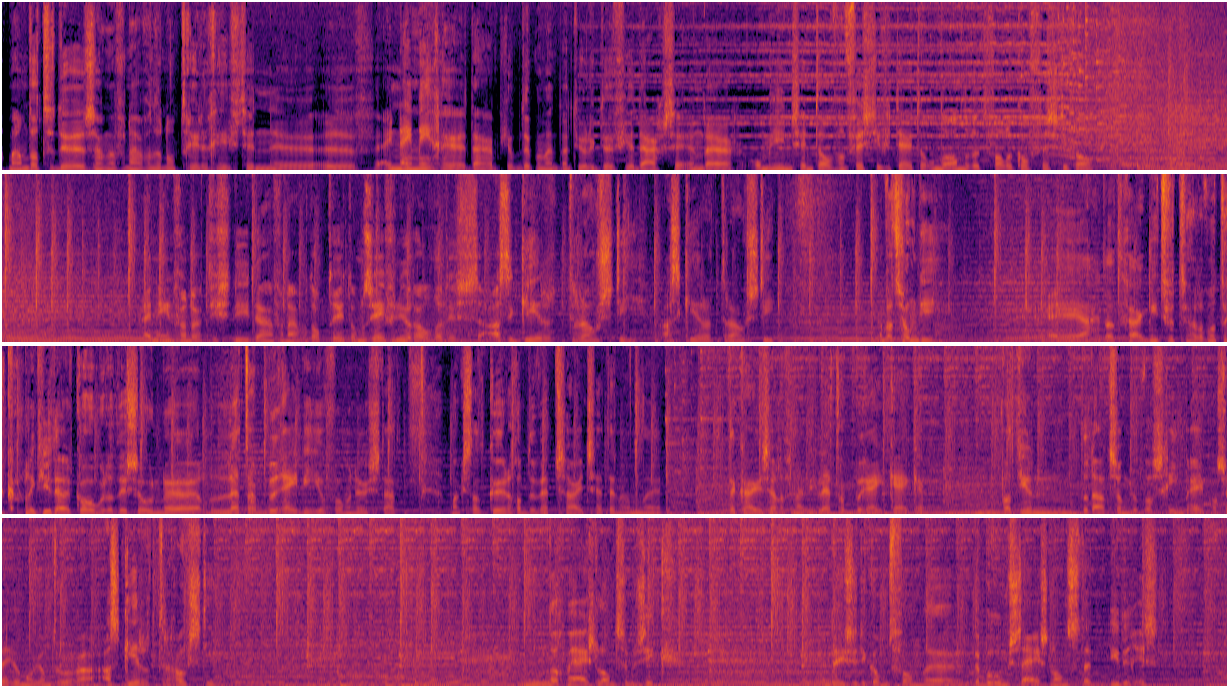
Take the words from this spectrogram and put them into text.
Maar omdat de zanger vanavond een optreden geeft in, uh, uh, in Nijmegen. Daar heb je op dit moment natuurlijk de Vierdaagse. En daar omheen zijn tal van festiviteiten. Onder andere het Valkhof Festival. En een van de artiesten die daar vanavond optreedt om 7 uur al... dat is Asgir Trausti. Asgir Trausti. En wat zong die? Eh, ja, dat ga ik niet vertellen, want daar kan ik niet uitkomen. Dat is zo'n uh, letterbrei die hier voor mijn neus staat. Maar ik zal het keurig op de website zetten... en dan, uh, dan kan je zelf naar die letterbrei kijken. Wat hij inderdaad zong, dat was geen brei, was wel heel mooi om te horen. Asgir Trausti. Nog meer IJslandse muziek. En deze die komt van uh, de beroemdste IJslandse die er is.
